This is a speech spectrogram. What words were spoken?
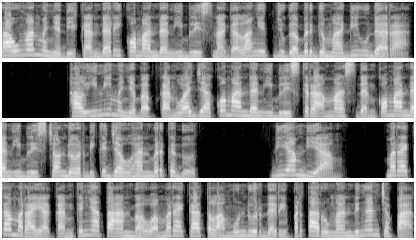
raungan menyedihkan dari Komandan Iblis Naga Langit juga bergema di udara. Hal ini menyebabkan wajah Komandan Iblis Kera Emas dan Komandan Iblis Condor di kejauhan berkedut. Diam-diam, mereka merayakan kenyataan bahwa mereka telah mundur dari pertarungan dengan cepat.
